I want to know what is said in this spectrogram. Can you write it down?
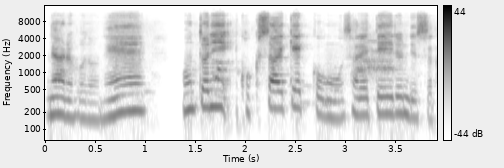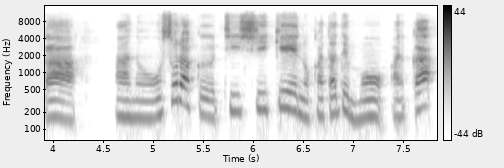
なるほどね。本当に国際結婚をされているんですが、あの、おそらく TCK の方でも、あが、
